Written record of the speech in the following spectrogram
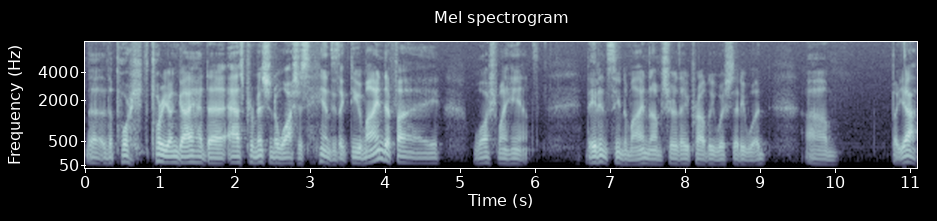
the, the, poor, the poor young guy had to ask permission to wash his hands. He's like, Do you mind if I wash my hands? They didn't seem to mind, and I'm sure they probably wish that he would. Um, but yeah,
